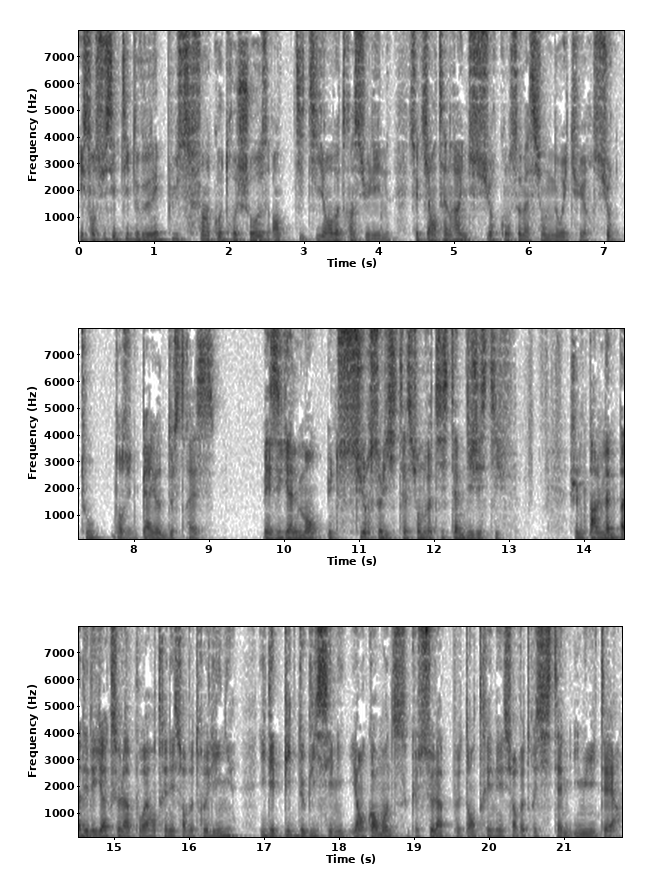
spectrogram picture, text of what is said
Ils sont susceptibles de vous donner plus faim qu'autre chose en titillant votre insuline, ce qui entraînera une surconsommation de nourriture, surtout dans une période de stress, mais également une sursollicitation de votre système digestif. Je ne parle même pas des dégâts que cela pourrait entraîner sur votre ligne, ni des pics de glycémie, et encore moins de ce que cela peut entraîner sur votre système immunitaire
